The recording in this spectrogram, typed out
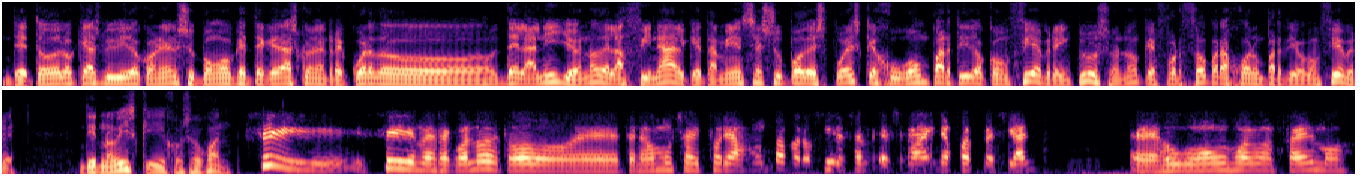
De todo lo que has vivido con él, supongo que te quedas con el recuerdo del anillo, ¿no? De la final, que también se supo después que jugó un partido con fiebre incluso, ¿no? Que forzó para jugar un partido con fiebre. Dirnovisky, José Juan. Sí, sí, me recuerdo de todo. Eh, tenemos muchas historias juntas, pero sí, ese, ese año fue especial. Eh, jugó un juego enfermo,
